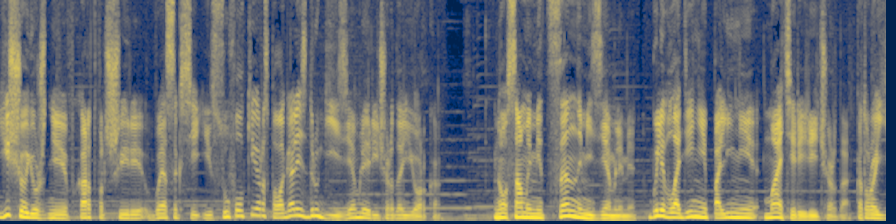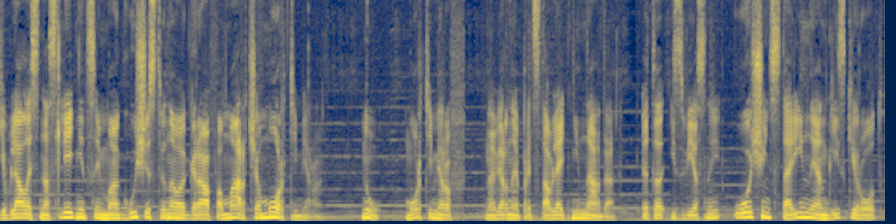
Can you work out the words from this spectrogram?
Еще южнее, в Хартфордшире, в Эссексе и Суфолке располагались другие земли Ричарда Йорка. Но самыми ценными землями были владения по линии матери Ричарда, которая являлась наследницей могущественного графа Марча Мортимера. Ну, Мортимеров, наверное, представлять не надо – это известный, очень старинный английский род,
